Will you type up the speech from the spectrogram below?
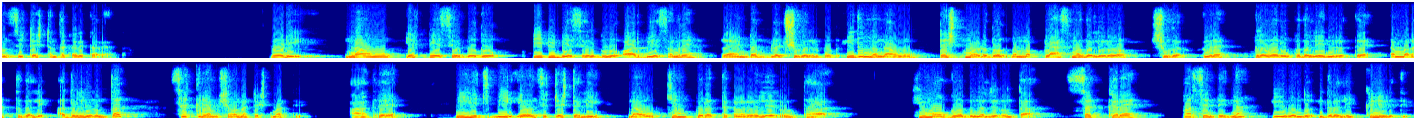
one C test ಅಂತ ಕರೀತಾರೆ ಅಂತ. ನೋಡಿ, ನಾವು ಎಫ್ ಬಿ ಎಸ್ ಇರ್ಬೋದು ಪಿ ಪಿ ಬಿ ಎಸ್ ಇರ್ಬೋದು ಆರ್ ಬಿ ಎಸ್ ಅಂದ್ರೆ ರ್ಯಾಂಡಮ್ ಬ್ಲಡ್ ಶುಗರ್ ಇರ್ಬೋದು. ಇದನ್ನ ನಾವು ಟೆಸ್ಟ್ ಮಾಡೋದು ನಮ್ಮ ಪ್ಲಾಸ್ಮಾದಲ್ಲಿರೋ ಶುಗರ್ ಅಂದ್ರೆ ದ್ರವ ರೂಪದಲ್ಲಿ ಏನಿರುತ್ತೆ ನಮ್ಮ ರಕ್ತದಲ್ಲಿ ಅದರಲ್ಲಿರುವಂತ ಸಕ್ಕರೆ ಅಂಶವನ್ನ ಟೆಸ್ಟ್ ಮಾಡ್ತೀವಿ. ಆದ್ರೆ ಈ H B A one C test ಅಲ್ಲಿ ನಾವು ಕೆಂಪು ರಕ್ತ ಕಣಗಳಲ್ಲಿ ಇರುವಂತಹ ಹಿಮೋಗ್ಲೋಬಿನ್ ಅಲ್ಲಿರುವಂತಹ ಸಕ್ಕರೆ ಪರ್ಸೆಂಟೇಜ್ನ ಈ ಒಂದು ಇದರಲ್ಲಿ ಕಂಡುಹಿಡಿತೀವಿ.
